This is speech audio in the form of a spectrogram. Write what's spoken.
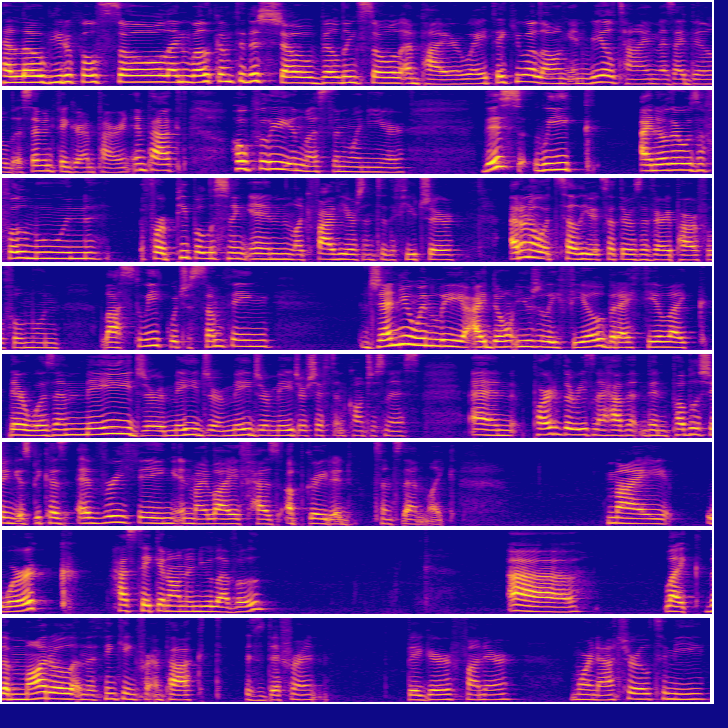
Hello, beautiful soul, and welcome to the show Building Soul Empire, where I take you along in real time as I build a seven figure empire and impact, hopefully in less than one year. This week, I know there was a full moon for people listening in like five years into the future. I don't know what to tell you except there was a very powerful full moon last week, which is something genuinely I don't usually feel, but I feel like there was a major, major, major, major shift in consciousness. And part of the reason I haven't been publishing is because everything in my life has upgraded since then. Like my work has taken on a new level. Uh, like the model and the thinking for impact is different bigger, funner, more natural to me.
